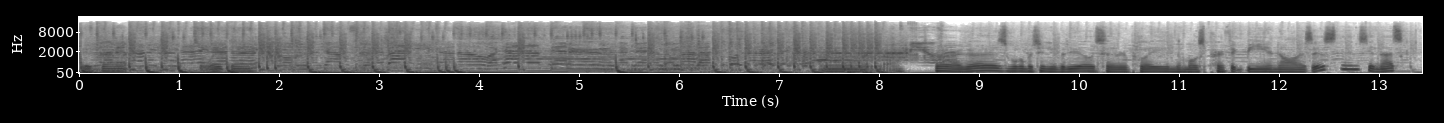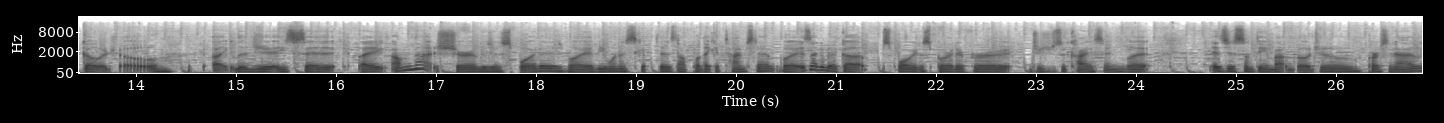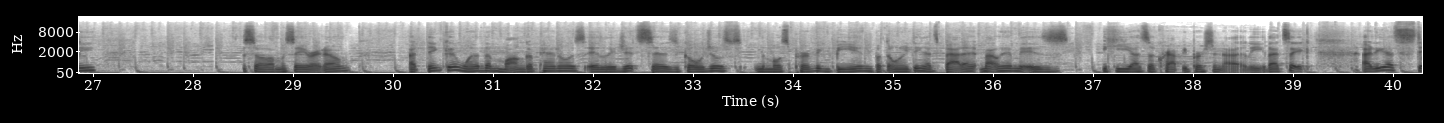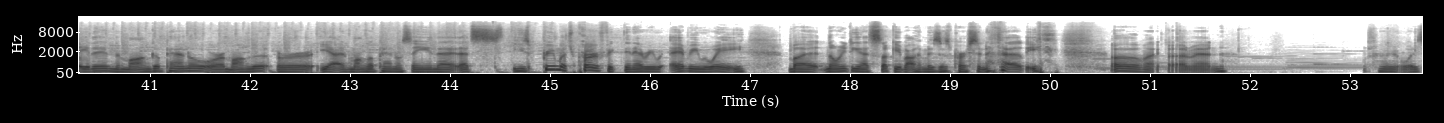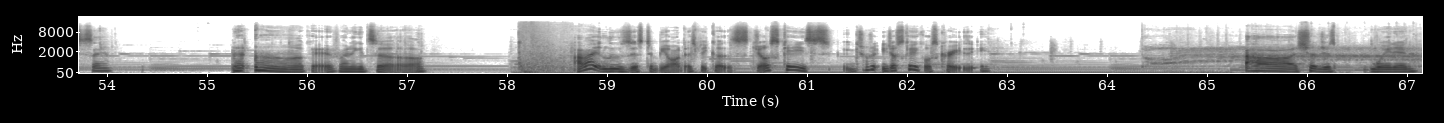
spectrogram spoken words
Did that. Wait there. Alright guys, welcome to a new video. Today we're playing the most perfect being in all existence, and that's Gojo. Like legit, he said, like, I'm not sure if these are spoilers, but if you want to skip this, I'll put like a timestamp, but it's not gonna be like a spoiler spoiler for Jujutsu Kaisen, but it's just something about Gojo personality. So I'm gonna say right now, I think in one of the manga panels, it legit says Gojo's the most perfect being, but the only thing that's bad about him is he has a crappy personality. That's like, I think that's stated in the manga panel or a manga or yeah, in manga panel saying that that's he's pretty much perfect in every every way, but the only thing that's sucky about him is his personality. oh my god, man. What is he saying? okay, finding it's a. I might lose this to be honest because Josuke's Josuke goes crazy. Ah, oh, I should just waited.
